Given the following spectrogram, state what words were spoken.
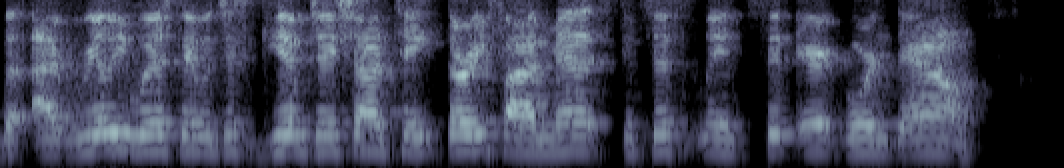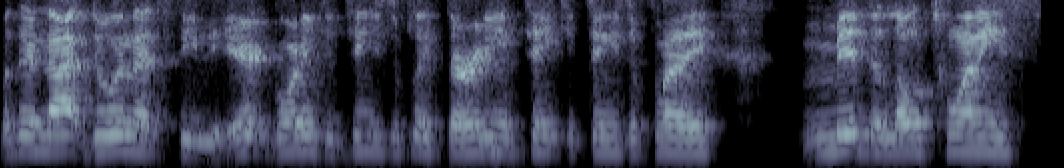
but I really wish they would just give Jae'Sean Tate 35 minutes consistently and sit Eric Gordon down. But they're not doing that, Stevie. Eric Gordon continues to play 30 and Tate continues to play mid to low 20s.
